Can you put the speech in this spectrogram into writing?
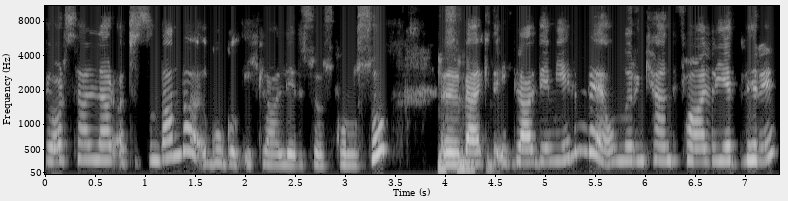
görseller açısından da Google ihlalleri söz konusu. Ee, belki kesinlikle. de ihlal demeyelim de onların kendi faaliyetleri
